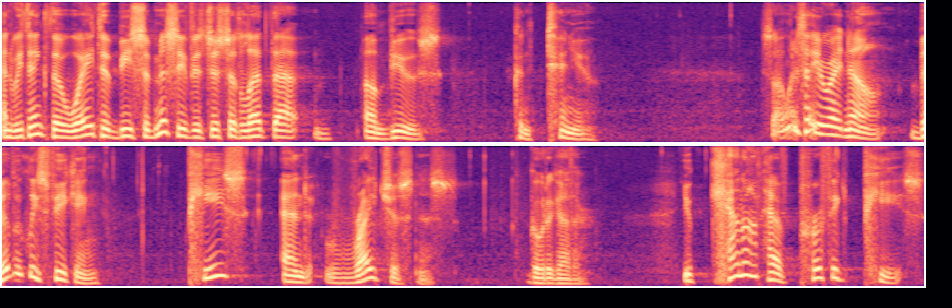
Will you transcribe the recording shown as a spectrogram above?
And we think the way to be submissive is just to let that abuse continue. So I want to tell you right now, biblically speaking, peace and righteousness go together. You cannot have perfect peace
